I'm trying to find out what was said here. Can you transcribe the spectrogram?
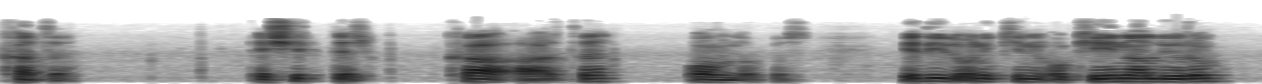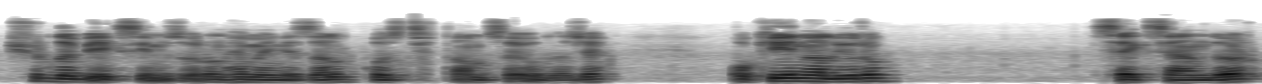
katı. Eşittir. K artı 19. 7 ile 12'nin okeyini alıyorum. Şurada bir eksiğimiz var. Onu hemen yazalım. Pozitif tam sayı olacak. Okeyini alıyorum. 84.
